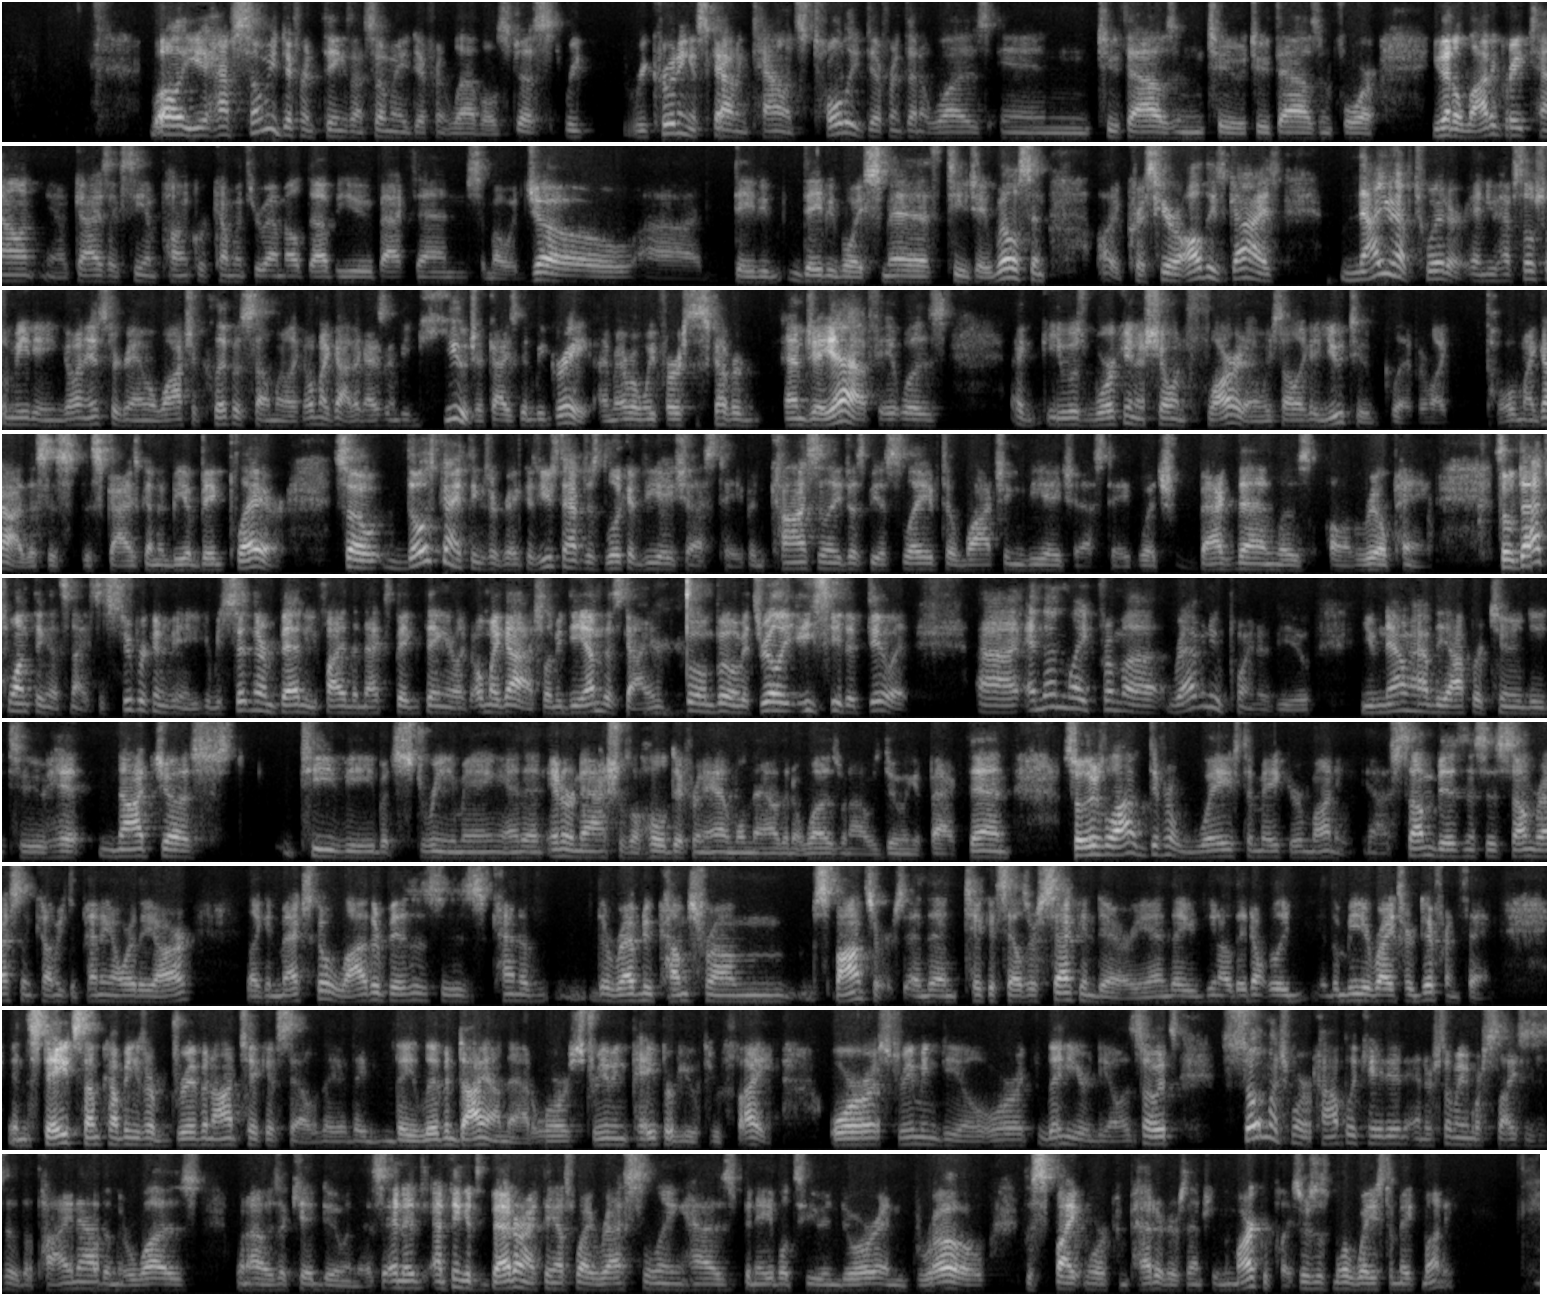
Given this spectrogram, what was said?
Well, you have so many different things on so many different levels. Just re- recruiting and scouting talent's totally different than it was in 2002, 2004. You had a lot of great talent. You know, guys like CM Punk were coming through MLW back then. Samoa Joe, uh, Davey Davey Boy Smith, T.J. Wilson, uh, Chris Hero, all these guys now you have Twitter and you have social media. You can go on Instagram and watch a clip of someone like, oh my God, that guy's going to be huge. That guy's going to be great. I remember when we first discovered MJF, it was, he was working a show in Florida and we saw like a YouTube clip and we're like, oh my god this is this guy's going to be a big player. So those kind of things are great because you used to have to just look at vhs tape and constantly just be a slave to watching vhs tape which back then was a real pain. So that's one thing that's nice. It's super convenient. You can be sitting there in bed and you find the next big thing you're like oh my gosh let me dm this guy and boom boom it's really easy to do it. Uh, and then like from a revenue point of view you now have the opportunity to hit not just TV, but streaming. And then international is a whole different animal now than it was when I was doing it back then. So there's a lot of different ways to make your money. Yeah, some businesses, some wrestling companies, depending on where they are, like in Mexico, a lot of their businesses kind of their revenue comes from sponsors, and then ticket sales are secondary, and they you know they don't really the media rights are a different thing. In the states, some companies are driven on ticket sales; they they they live and die on that, or streaming pay per view through FITE or a streaming deal or a linear deal. And so it's so much more complicated and there's so many more slices of the pie now than there was when I was a kid doing this. And it, I think it's better. I think that's why wrestling has been able to endure and grow despite more competitors entering the marketplace. There's just more ways to make money.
